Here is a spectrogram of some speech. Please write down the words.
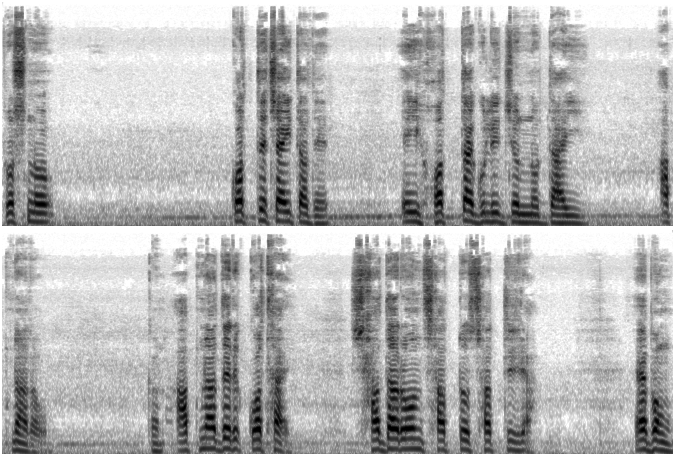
প্রশ্ন করতে চাই তাদের। এই হত্যাগুলির জন্য দায়ী আপনারাও। কারণ আপনাদের কথায় সাধারণ ছাত্রছাত্রীরা এবং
